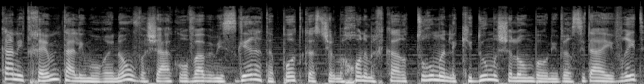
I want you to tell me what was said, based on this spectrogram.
כאן איתכם טלי מורנו, ובשעה הקרובה במסגרת הפודקאסט של מכון המחקר טרומן לקידום השלום באוניברסיטה העברית,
